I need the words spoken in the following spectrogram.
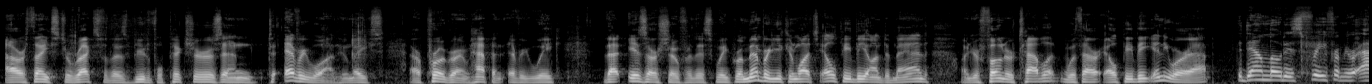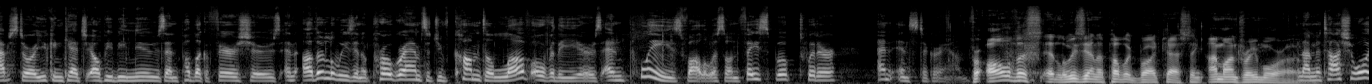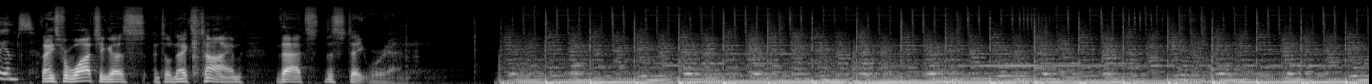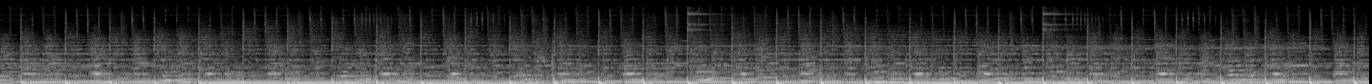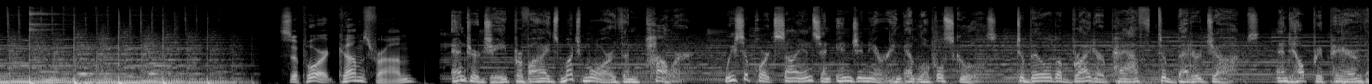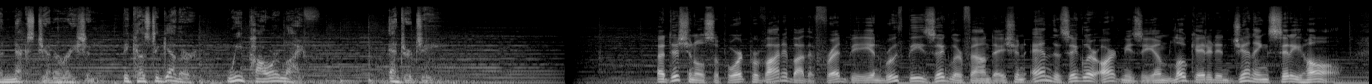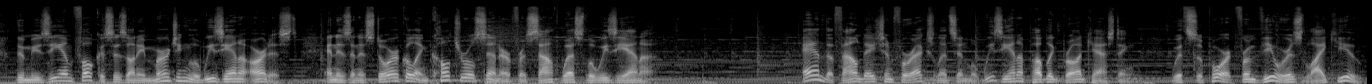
Our thanks to Rex for those beautiful pictures and to everyone who makes our program happen every week. That is our show for this week. Remember, you can watch LPB on demand on your phone or tablet with our LPB Anywhere app. The download is free from your app store. You can catch LPB news and public affairs shows and other Louisiana programs that you've come to love over the years. And please follow us on Facebook, Twitter, and Instagram. For all of us at Louisiana Public Broadcasting, I'm Andre Morrow. And I'm Natasha Williams. Thanks for watching us. Until next time, that's the state we're in. Support comes from Entergy provides much more than power. We support science and engineering at local schools to build a brighter path to better jobs and help prepare the next generation. Because together, we power life. Entergy. Additional support provided by the Fred B. and Ruth B. Zigler Foundation and the Zigler Art Museum located in Jennings City Hall. The museum focuses on emerging Louisiana artists and is an historical and cultural center for Southwest Louisiana and the Foundation for Excellence in Louisiana Public Broadcasting, with support from viewers like you.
